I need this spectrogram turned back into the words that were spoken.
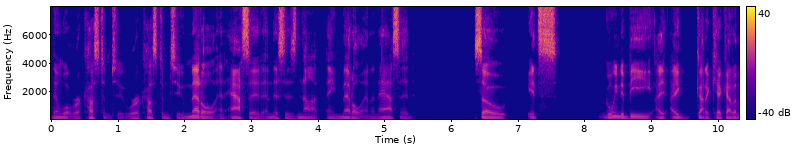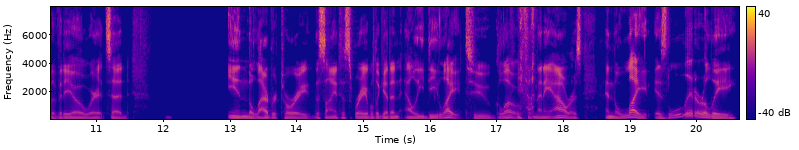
than what we're accustomed to. We're accustomed to metal and acid, and this is not a metal and an acid. So it's going to be. I, I got a kick out of the video where it said in the laboratory, the scientists were able to get an LED light to glow Yeah. for many hours, and the light is literally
